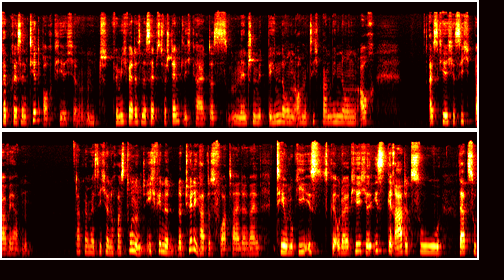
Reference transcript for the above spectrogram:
repräsentiert auch Kirche. Und für mich wäre das eine Selbstverständlichkeit, dass Menschen mit Behinderungen, auch mit sichtbaren Behinderungen, auch als Kirche sichtbar werden. Da können wir sicher noch was tun. Und ich finde, natürlich hat das Vorteile, weil Theologie ist oder Kirche ist geradezu dazu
